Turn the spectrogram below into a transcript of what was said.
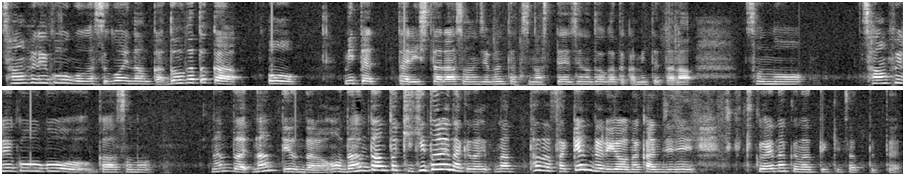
サンフレ55がすごいなんか動画とかを見てたりしたらその自分たちのステージの動画とか見てたらそのサンフレ55がそのなんだなんて言うんだろう。もうだんだんと聞き取れなくなただ叫んでるような感じにしか聞こえなくなってきちゃってて。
